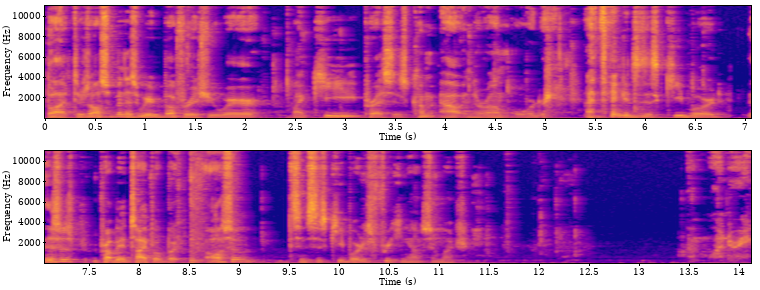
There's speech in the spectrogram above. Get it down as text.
But there's also been this weird buffer issue where my key presses come out in the wrong order. I think it's this keyboard. This was probably a typo, but also since this keyboard is freaking out so much. I'm wondering.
